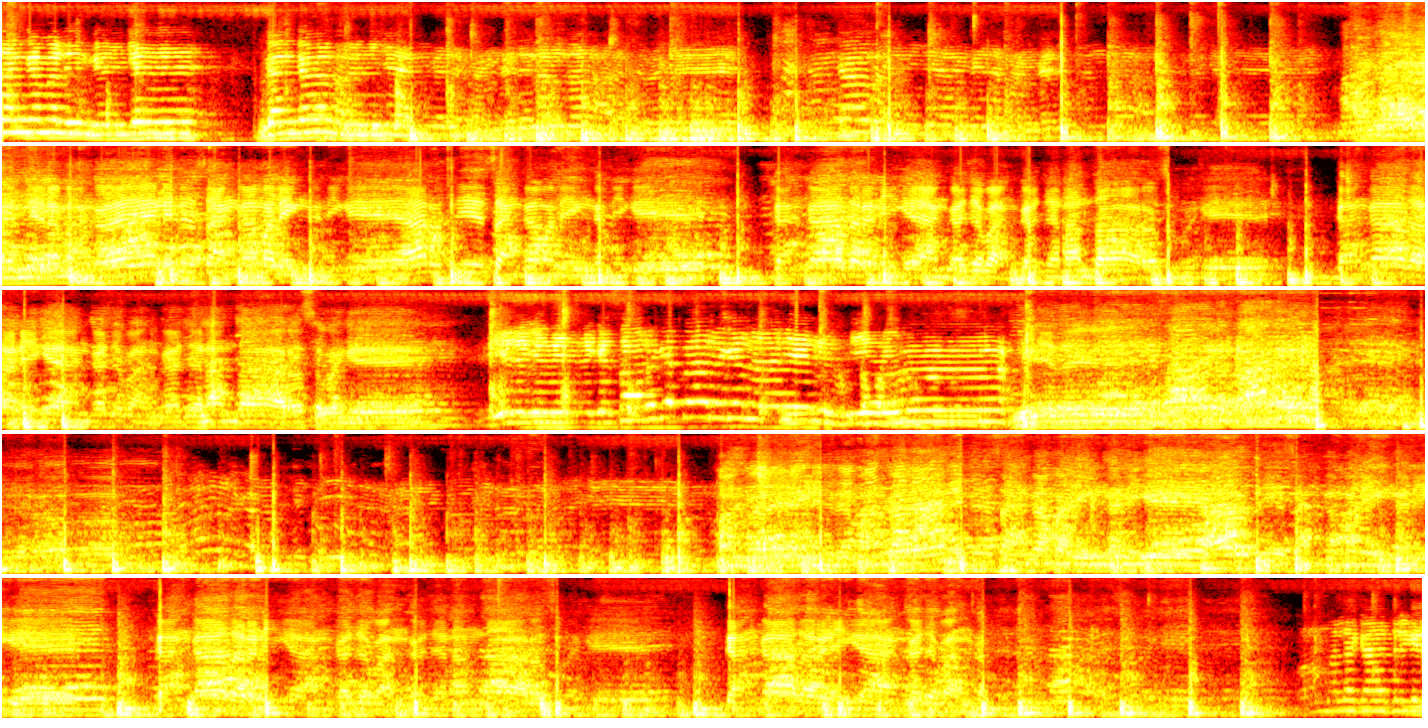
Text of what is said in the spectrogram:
ಸಂಗಮಲಿಂಗನಿಗೆ ಗಂಗಾಧರನಿಗೆ ಅಂಗಜ ಪಂಗಜ ನಂದ ಅರಸುವಗೆ ಗಂಗಾಧರನಿಗೆ ಅಂಗಜ ಪಂಗಜ ನಂದ ಅರಸುವಗೆ ಮಂಗಳನಿನ ಸಂಗಮಲಿಂಗನಿಗೆ ಆರುತಿ ಸಂಗಮಲಿಂಗನಿಗೆ ಗಂಗಾಧರನಿಗೆ ಅಂಗಜ ಭಂಗಜನಂದ ಅರಸುವಗೆ ಗಂಗಾಧರನಿಗೆ ಅಂಗಜ ಭಂಗಜನಂದ ಅರಸುವಗೆ ವೇದಿಗೆ ವೇದಿಗೆ ಸಾರಿಗೆ ಪಾರಿಗೆ ನಾರೇ ನಿಂತಿರು ಮಂಗಳನಿಗೆ ಮಂಗಳನಿಗೆ ಸಂಗಮಲಿಂಗನಿಗೆ ಆರುತಿ ಸಂಗಮಲಿಂಗನಿಗೆ ಗಂಗಾಧರನಿಗೆ ಅಂಗಜ ಭಂಗಜನಂದ ಅರಸುವಗೆ ಗಂಗಾಧರನಿಗೆ ಅಂಗಜ ಭಂಗಜನಂದ ಅರಸುವಗೆ ಕೋಮಲಗಾತ್ರಿಗೆ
